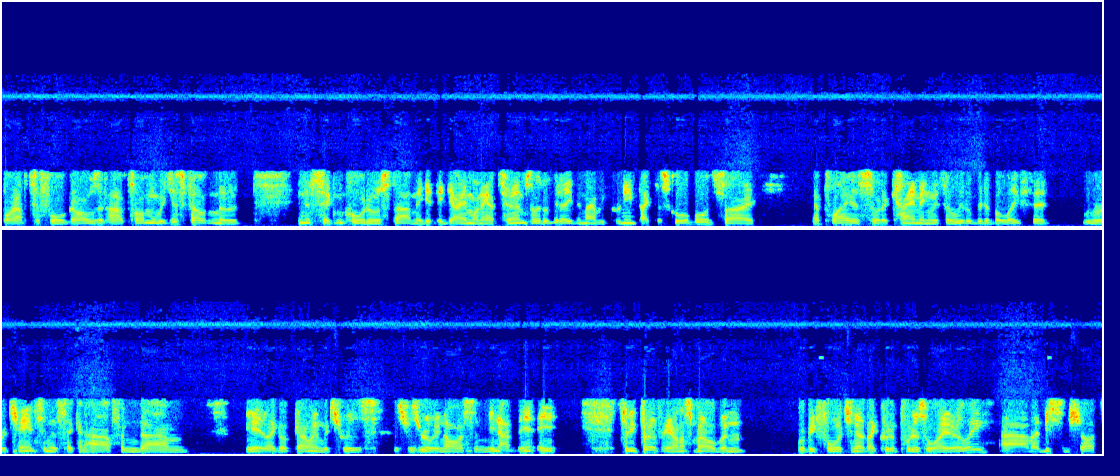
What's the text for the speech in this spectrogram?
by up to four goals at half time, and we just felt in the in the second quarter we were starting to get the game on our terms a little bit, even though we couldn't impact the scoreboard. So our players sort of came in with a little bit of belief that we were a chance in the second half, and um, yeah, they got going, which was which was really nice. And you know, it, it, to be perfectly honest, Melbourne were a bit fortunate. They could have put us away early. Uh, they missed some shots.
